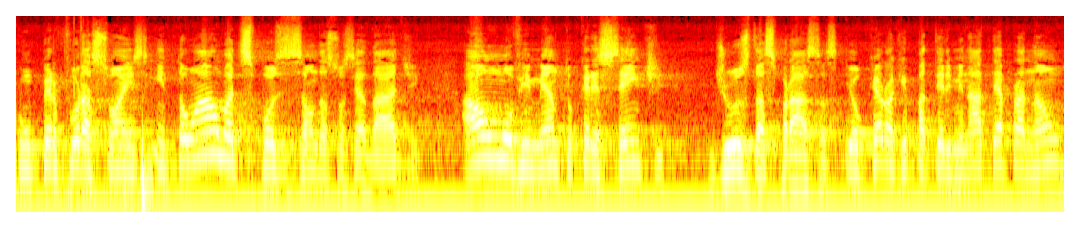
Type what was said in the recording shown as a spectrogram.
com perfurações. Então há uma disposição da sociedade, há um movimento crescente de uso das praças. Eu quero aqui para terminar, até para não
